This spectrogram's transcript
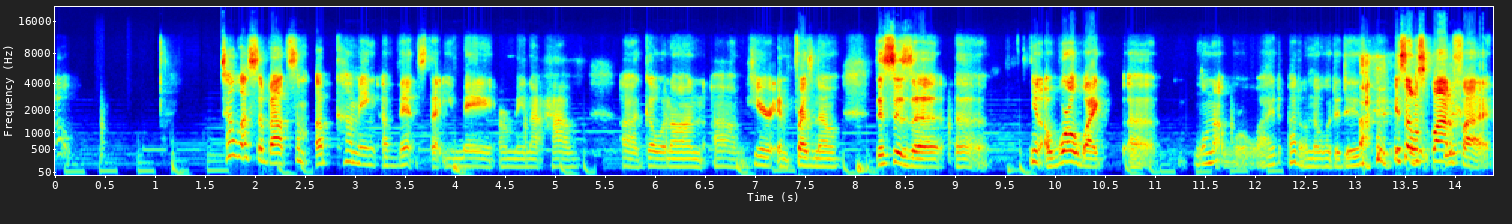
Oh, tell us about some upcoming events that you may or may not have uh, going on um, here in Fresno. This is a, a you know, a worldwide uh, well, not worldwide. I don't know what it is. It's on Spotify,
